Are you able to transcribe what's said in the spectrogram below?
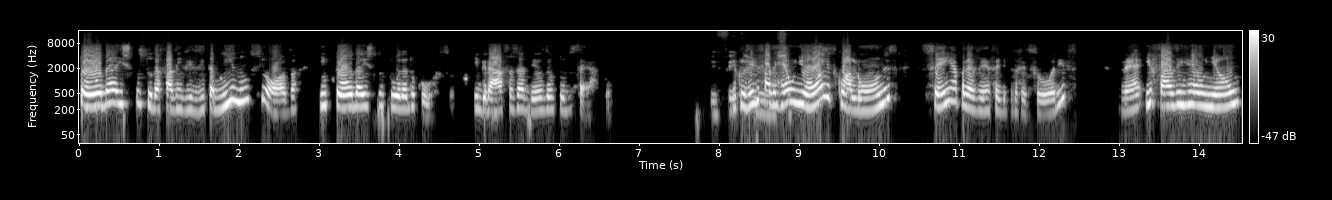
toda a estrutura, fazem visita minuciosa em toda a estrutura do curso. E graças a Deus deu tudo certo. Inclusive fazem reuniões com alunos sem a presença de professores, né, e fazem reunião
